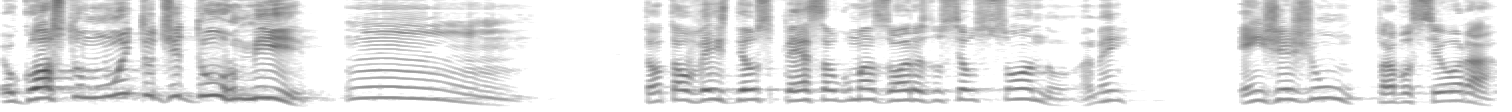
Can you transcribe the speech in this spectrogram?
Eu gosto muito de dormir. Hum. Então talvez Deus peça algumas horas do seu sono, amém? Em jejum, para você orar.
